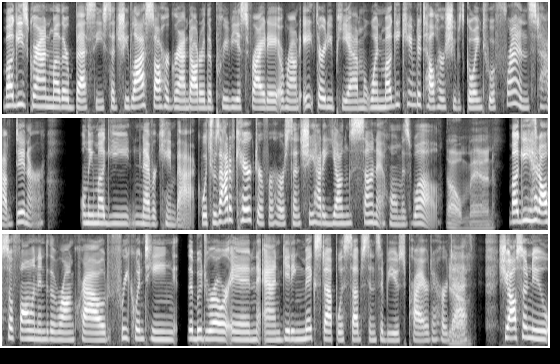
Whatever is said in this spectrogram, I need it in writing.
Muggy's grandmother Bessie said she last saw her granddaughter the previous Friday around 8:30 p.m. when Muggy came to tell her she was going to a friend's to have dinner. Only Muggy never came back, which was out of character for her since she had a young son at home as well. Oh man. Muggy had also fallen into the wrong crowd, frequenting the Boudreaux Inn and getting mixed up with substance abuse prior to her Yeah. death. She also knew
